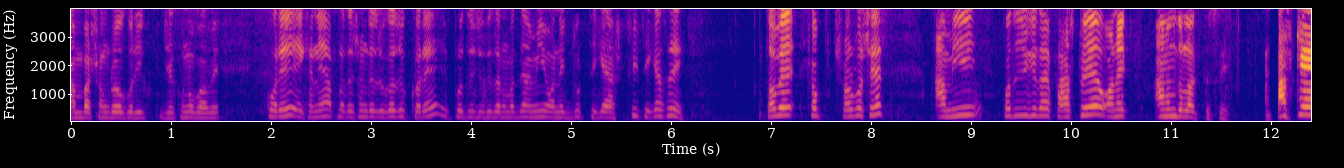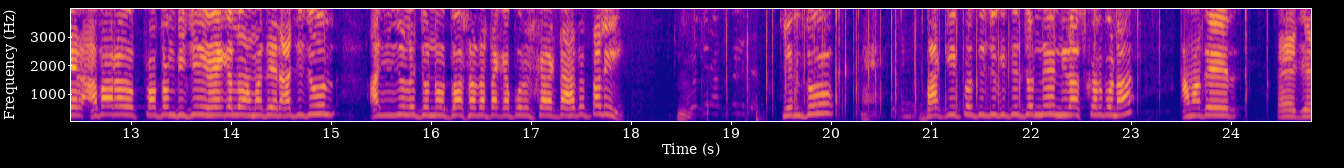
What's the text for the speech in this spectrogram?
নাম্বার সংগ্রহ করি যে কোনোভাবে করে এখানে আপনাদের সঙ্গে যোগাযোগ করে প্রতিযোগিতার মধ্যে আমি অনেক দূর থেকে আসছি ঠিক আছে? তবে সব সর্বশেষ আমি প্রতিযোগিতায় ফার্স্ট হয়ে অনেক আনন্দ লাগতেছে। আজকের আবারও প্রথম বিজয়ী হয়ে গেল আমাদের আজিজুল। আজিজুলের জন্য দশ হাজার টাকা পুরস্কার একটা হাতের তালি। কিন্তু বাকি প্রতিযোগীদের জন্য নিরাশ করব না। আমাদের এই যে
